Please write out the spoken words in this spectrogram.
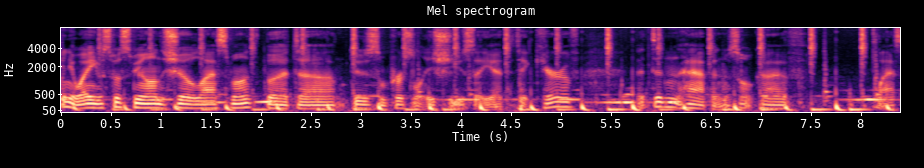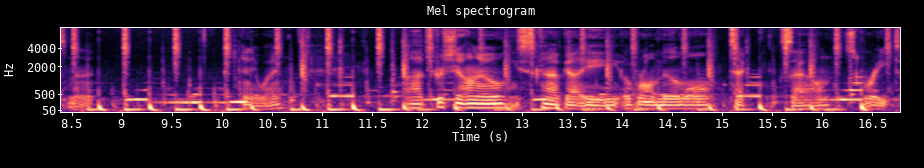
Anyway, he was supposed to be on the show last month, but uh, due to some personal issues that he had to take care of, that didn't happen. It was all kind of last minute. Anyway, uh, Cristiano, he's kind of got a overall minimal tech sound. It's great.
